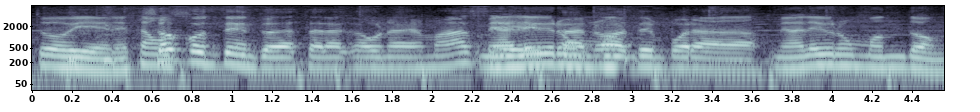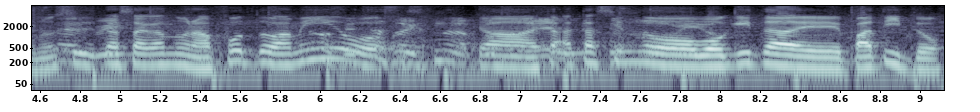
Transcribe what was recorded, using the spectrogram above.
Todo bien, estamos. Yo contento de estar acá una vez más. Me eh, alegro esta un nueva temporada. Me alegro un montón. No sé si está sacando una foto a mí No, o. está sacando una foto de está, él. está haciendo boquita de patito.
